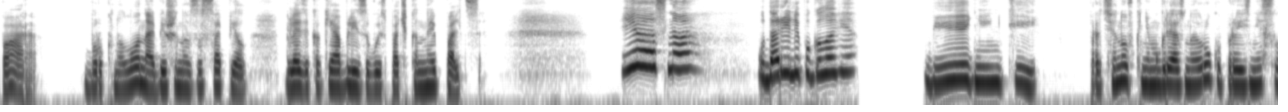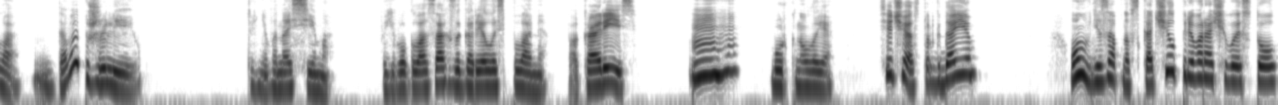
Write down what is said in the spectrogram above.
пара», — буркнул он и обиженно засопел, глядя, как я облизываю испачканные пальцы. «Ясно. Ударили по голове?» «Бедненький», — протянув к нему грязную руку, произнесла. «Давай пожалею». «Ты невыносима», в его глазах загорелось пламя. «Покорись!» «Угу», — буркнула я. «Сейчас, только доем». Он внезапно вскочил, переворачивая стол.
